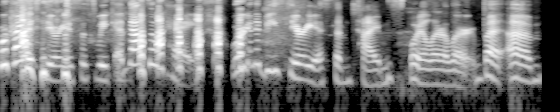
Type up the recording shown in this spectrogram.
we're kind of serious this week and that's okay we're gonna be serious sometimes spoiler alert but um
